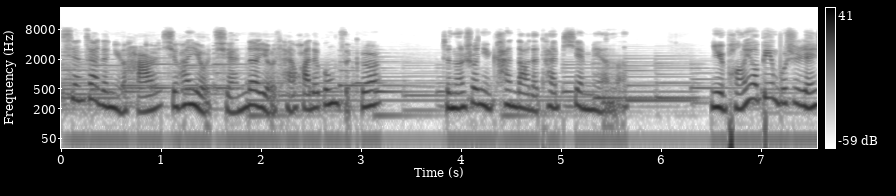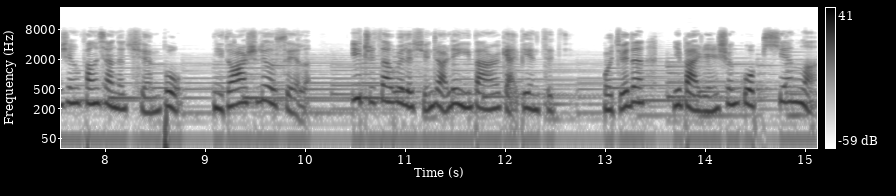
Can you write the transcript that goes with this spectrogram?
现在的女孩喜欢有钱的、有才华的公子哥。只能说你看到的太片面了。女朋友并不是人生方向的全部。你都二十六岁了，一直在为了寻找另一半而改变自己。我觉得你把人生过偏了，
